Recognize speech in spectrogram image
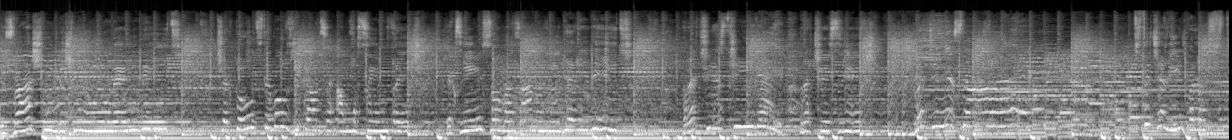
Je zvláštní, když miluju nejvíc. Však pout s tebou říkám se a musím pryč. Jak zní slova zánoní dej víc. Radši je střídej, radši sniž Letí mě stále Vstyčený prst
